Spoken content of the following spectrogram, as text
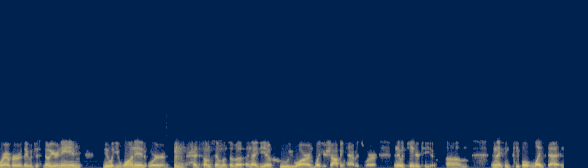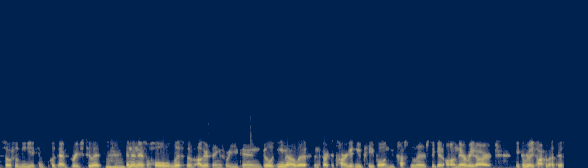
wherever. They would just know your name, knew what you wanted, or had some semblance of a, an idea of who you are and what your shopping habits were, and they would cater to you. Um, and I think people like that, and social media can put that bridge to it. Mm-hmm. And then there's a whole list of other things where you can build email lists and start to target new people and new customers to get on their radar. You can really talk about this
